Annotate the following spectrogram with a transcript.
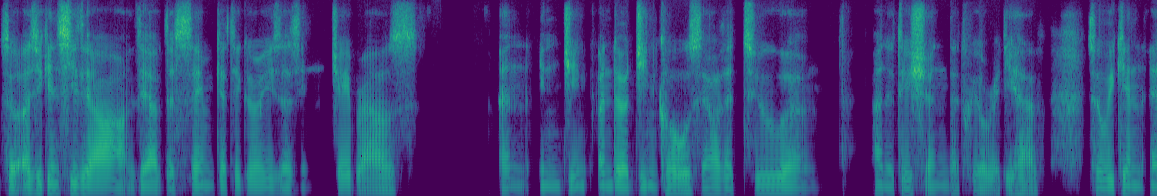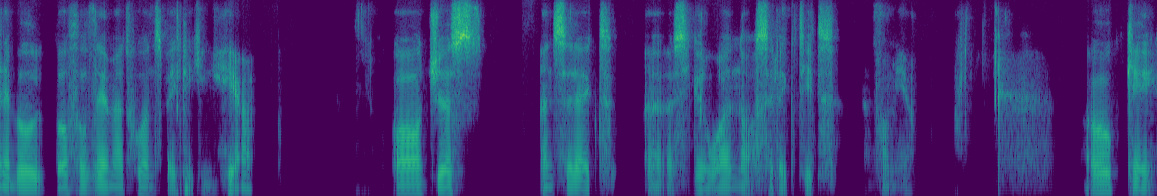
So as you can see, they are they have the same categories as in JBrowse, and in gene, under gene codes there are the two um, annotation that we already have. So we can enable both of them at once by clicking here, or just unselect a single one or select it from here. Okay,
